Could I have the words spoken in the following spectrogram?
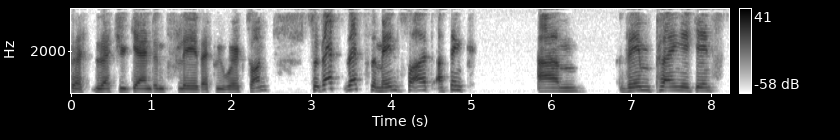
that that Ugandan flair that we worked on. So that that's the men's side. I think um, them playing against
